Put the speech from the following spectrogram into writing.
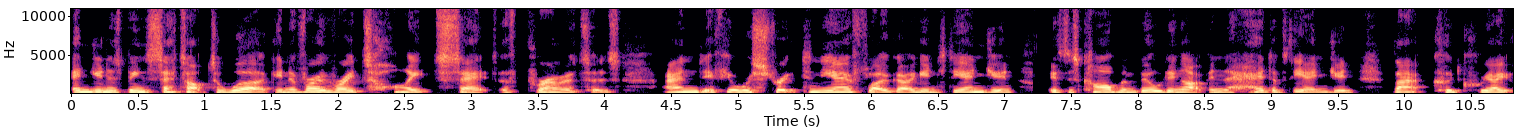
engine has been set up to work in a very, very tight set of parameters. And if you're restricting the airflow going into the engine, if there's carbon building up in the head of the engine, that could create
